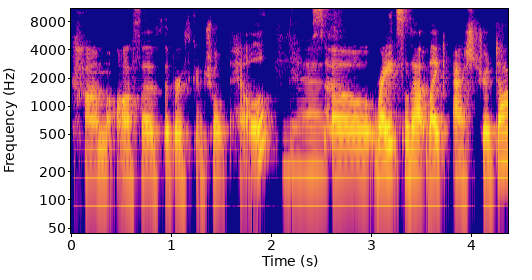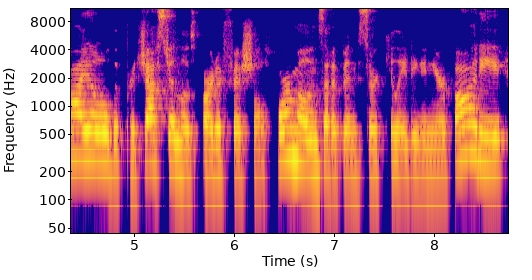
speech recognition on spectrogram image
come off of the birth control pill. Yeah. So, right, so that like estradiol, the progestin, those artificial hormones that have been circulating in your body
